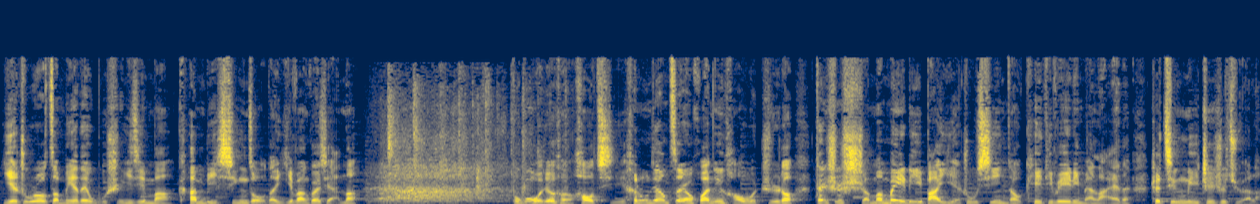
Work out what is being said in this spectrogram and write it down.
野猪肉怎么也得五十一斤吧？堪比行走的一万块钱呢。不过我就很好奇，黑龙江自然环境好，我知道，但是什么魅力把野猪吸引到 KTV 里面来的？这经历真是绝了。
